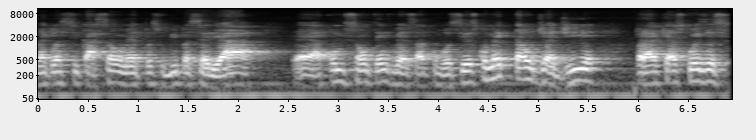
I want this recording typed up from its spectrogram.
na classificação né, para subir para a Série A. É, a comissão tem conversado com vocês. Como é que está o dia a dia para que as coisas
